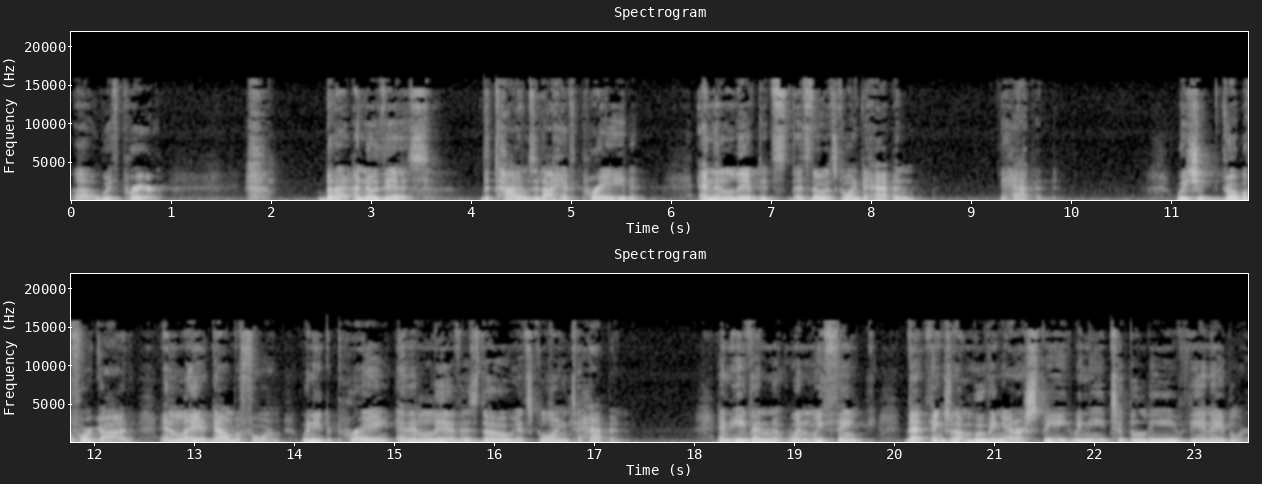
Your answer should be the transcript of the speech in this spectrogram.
uh, with prayer. But I, I, know this the times that I have prayed and then lived as though it's going to happen, it happened. We should go before God and lay it down before Him. We need to pray and then live as though it's going to happen. And even when we think that things are not moving at our speed, we need to believe the enabler.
